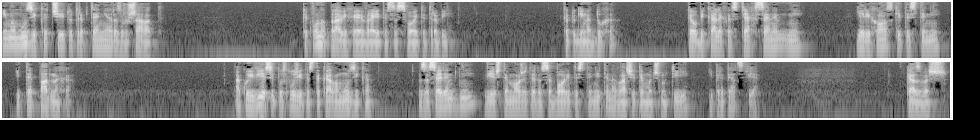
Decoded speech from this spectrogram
Има музика, чието трептения разрушават. Какво направиха евреите със своите тръби? Като ги надуха, те обикаляха с тях седем дни, ерихонските стени и те паднаха. Ако и вие си послужите с такава музика, за седем дни вие ще можете да съборите стените на вашите мъчнотии и препятствия. Казваш,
